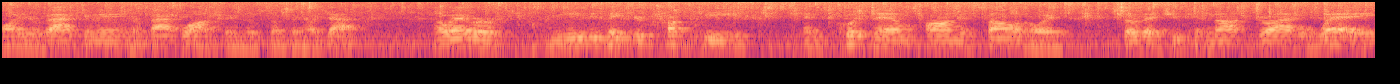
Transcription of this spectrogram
while you're vacuuming or backwashing or something like that. However, you need to take your truck keys and put them on the solenoid so that you cannot drive away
